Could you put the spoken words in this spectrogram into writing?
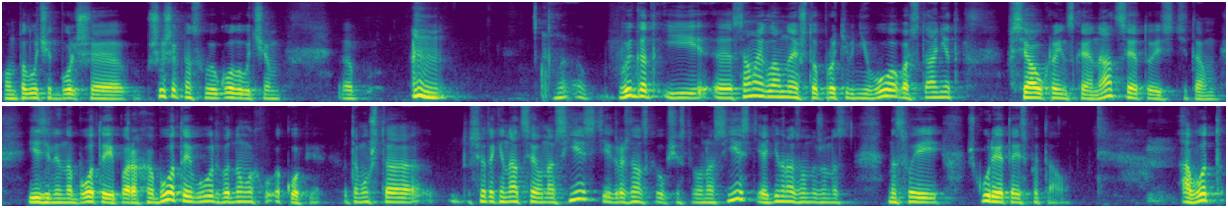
Он получит больше шишек на свою голову, чем э, выгод. И э, самое главное, что против него восстанет вся украинская нация, то есть там и зеленоботы, и порохоботы будут в одном окопе. Потому что все-таки нация у нас есть, и гражданское общество у нас есть, и один раз он уже на, на своей шкуре это испытал. А вот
